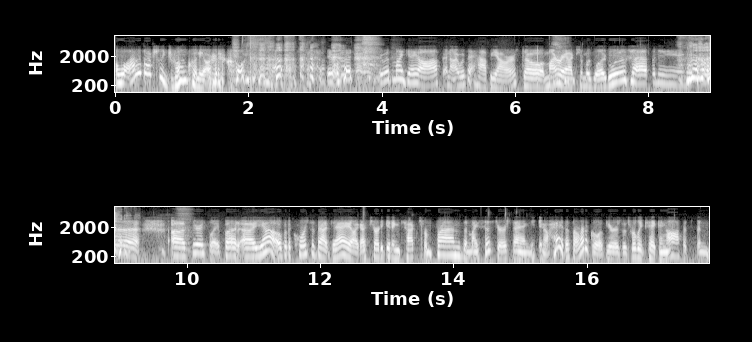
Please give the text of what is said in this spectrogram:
Well, I was actually drunk when the article it was it was my day off, and I was at happy hour. So my reaction was like, "What's happening?" uh, seriously, but uh, yeah, over the course of that day, like I started getting texts from friends and my sister saying, "You know, hey, this article of yours is really taking off. It's been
